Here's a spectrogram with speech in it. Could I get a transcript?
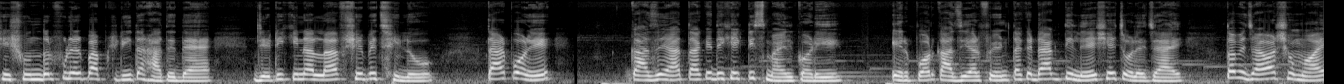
সেই সুন্দর ফুলের পাপড়িটি তার হাতে দেয়, যেটি কিনা লাভ শেপে ছিল। তারপরে কাজেয়া তাকে দেখে একটি স্মাইল করে। এরপর কাজিয়ার ফ্রেন্ড তাকে ডাক দিলে সে চলে যায়। তবে যাওয়ার সময়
